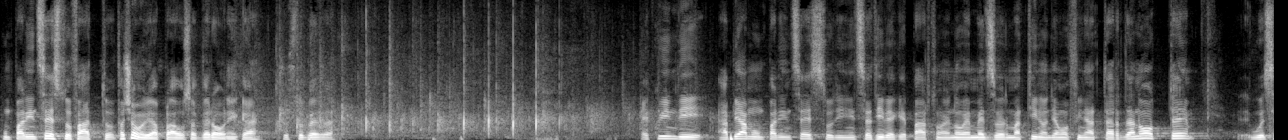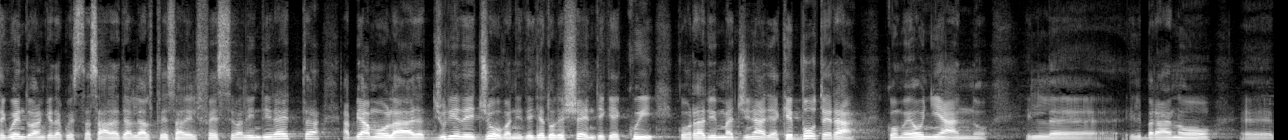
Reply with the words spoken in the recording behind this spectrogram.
un palinsesto fatto, facciamo un applauso a Veronica, giusto per... E quindi abbiamo un palinsesto di iniziative che partono alle nove e mezzo del mattino, andiamo fino a tarda notte, seguendo anche da questa sala e dalle altre sale il festival in diretta. Abbiamo la giuria dei giovani, degli adolescenti che è qui con Radio Immaginaria che voterà come ogni anno il, il brano eh,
